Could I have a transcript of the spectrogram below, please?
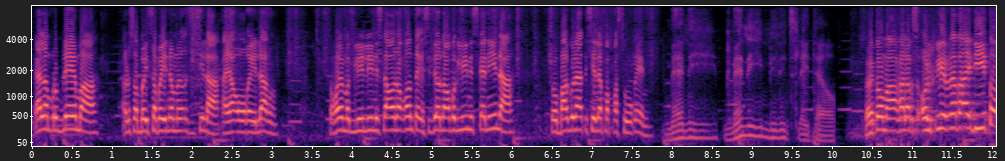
Kaya lang problema, ano sabay-sabay naman kasi sila, kaya okay lang. So ngayon maglilinis na ako ng konti kasi di ako nakapaglinis kanina. So bago natin sila papasukin. Many, many minutes later. So ito mga kalabs, all clear na tayo dito.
